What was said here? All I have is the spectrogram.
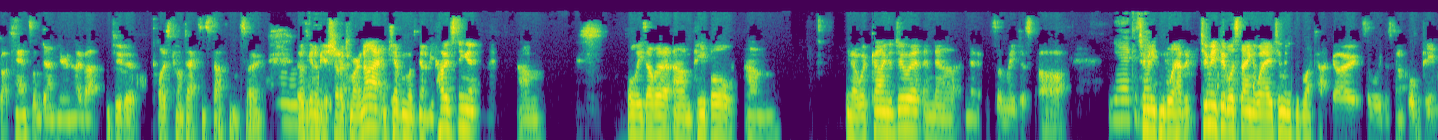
got cancelled down here in Hobart due to close contacts and stuff. And so mm. there was going to be a show tomorrow night, and Kevin was going to be hosting it. Um, all these other um, people, um, you know, were going to do it, and now, and then it suddenly just, oh, Yeah, because Too many people are having, too many people are staying away. Too many people I can't go. So we're just going to pull the pin.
